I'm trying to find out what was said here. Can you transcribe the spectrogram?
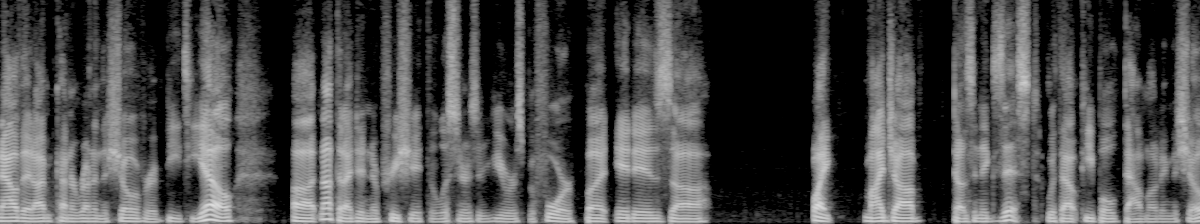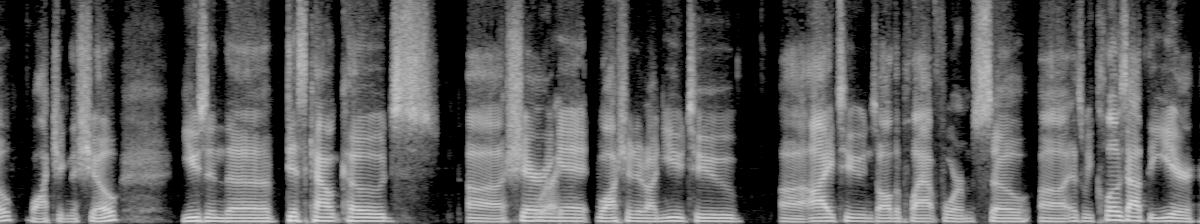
now that I'm kind of running the show over at BTL. Uh, not that I didn't appreciate the listeners and viewers before, but it is uh, like my job doesn't exist without people downloading the show, watching the show, using the discount codes, uh, sharing right. it, watching it on YouTube, uh, iTunes, all the platforms. So uh, as we close out the year,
